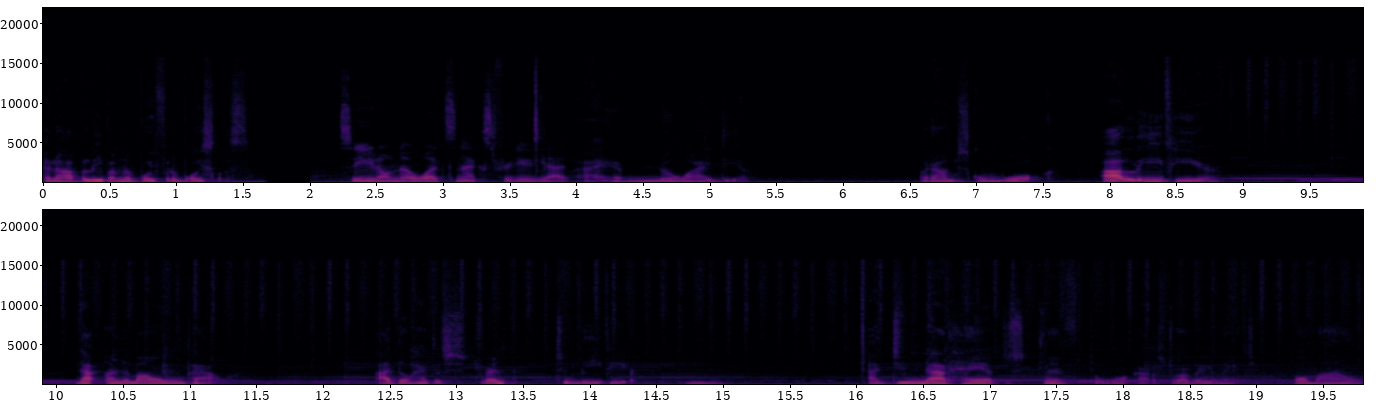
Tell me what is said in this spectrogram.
And I believe I'm the voice for the voiceless. So you don't know what's next for you yet. I have no idea, but I'm just gonna walk. I leave here not under my own power. I don't have the strength to leave here. Hmm. I do not have the strength to walk out of Strawberry Mansion on my own.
